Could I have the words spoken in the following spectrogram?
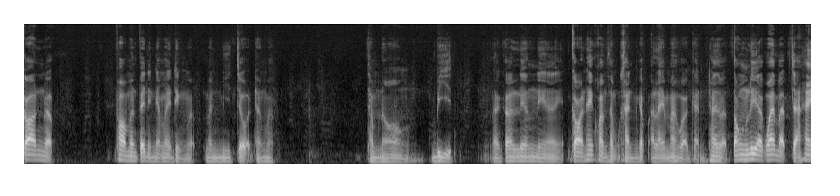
ก้อนแบบพอมันเป็นอย่างนั้นหมายถึงแบบมันมีโจทย์ทั้งแบบทำนองบีทแล้วก็เรื่องเนื้อก้อนให้ความสำคัญกับอะไรมากกว่ากัน ถ้าแบบต้องเลือกว่าแบบจะให้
